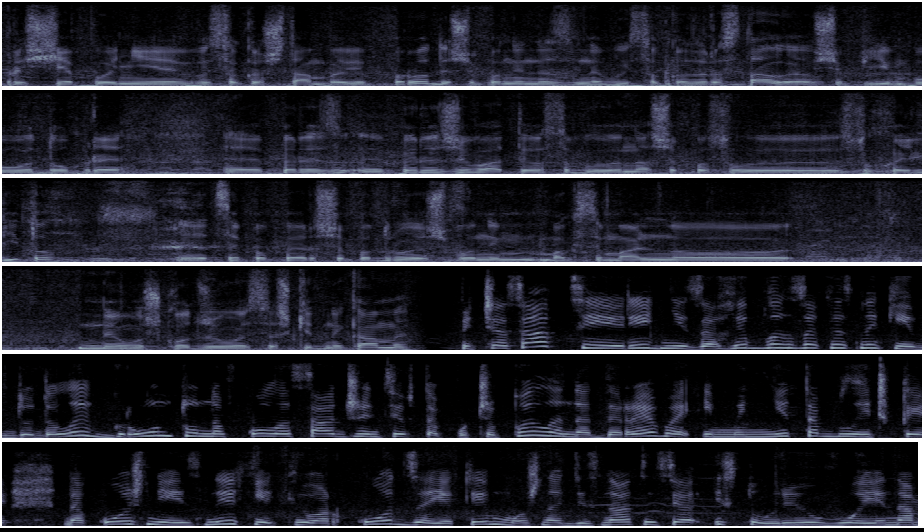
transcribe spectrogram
прищеплені високоштамбові породи, щоб вони не високо зростали, а щоб їм було добре переживати, особливо наше сухе літо. Це по-перше. По-друге, щоб вони максимально не ушкоджувалися шкідниками. Під час акції рідні загиблих захисників додали ґрунту навколо саджанців та почепили на дерева іменні таблички. На кожній із них є QR-код, за яким можна дізнатися історію воїна.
